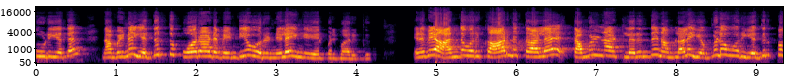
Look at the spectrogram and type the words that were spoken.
கூடியத நம்ம இன்னும் எதிர்த்து போராட வேண்டிய ஒரு நிலை இங்க ஏற்படுமா இருக்கு. எனவே அந்த ஒரு காரணத்தால தமிழ்நாட்டில இருந்து நம்மளால எவ்வளவு ஒரு எதிர்ப்பை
